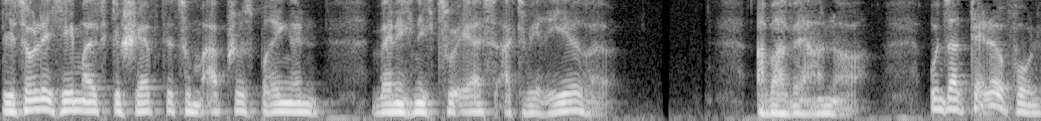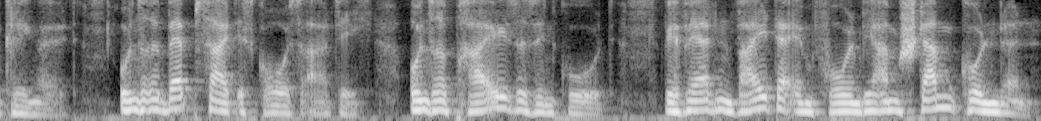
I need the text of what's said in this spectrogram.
Wie soll ich jemals Geschäfte zum Abschluss bringen, wenn ich nicht zuerst akquiriere? Aber Werner, unser Telefon klingelt, unsere Website ist großartig, unsere Preise sind gut, wir werden weiterempfohlen, wir haben Stammkunden.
